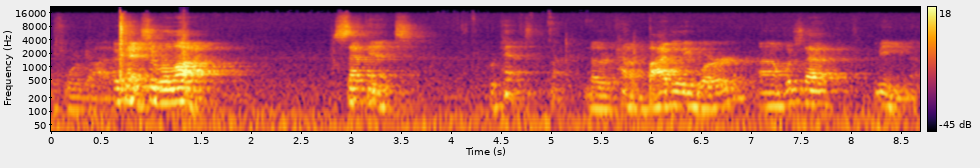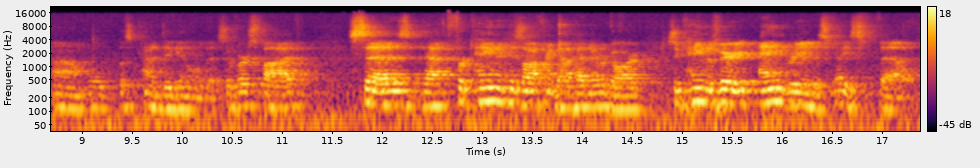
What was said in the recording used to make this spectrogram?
before God. Okay, so rely. Second, repent. Another kind of Bible word. Um, what does that mean? Um, well, let's kind of dig in a little bit. So, verse 5 says that for Cain and his offering, God had no regard. So, Cain was very angry and his face fell.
